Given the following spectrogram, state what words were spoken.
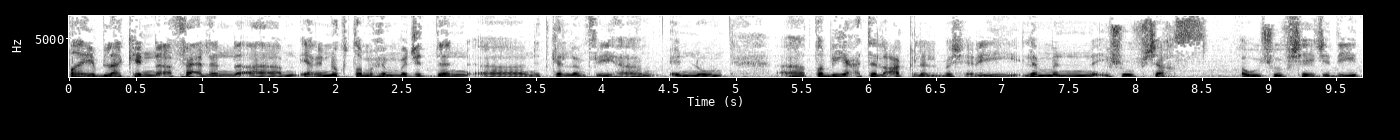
طيب لكن فعلا يعني نقطة مهمة جدا آه، نتكلم فيها. إنه آه، طبيعة العقل البشري لما يشوف شخص أو يشوف شيء جديد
